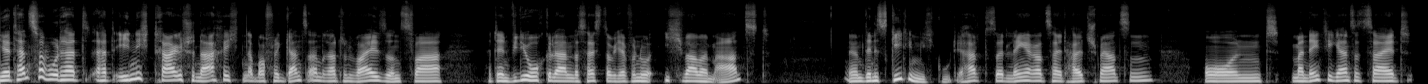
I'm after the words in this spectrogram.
Ja, Tanzverbot hat, hat ähnlich tragische Nachrichten, aber auf eine ganz andere Art und Weise. Und zwar hat er ein Video hochgeladen, das heißt, glaube ich, einfach nur, ich war beim Arzt. Ähm, denn es geht ihm nicht gut. Er hat seit längerer Zeit Halsschmerzen und man denkt die ganze Zeit,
